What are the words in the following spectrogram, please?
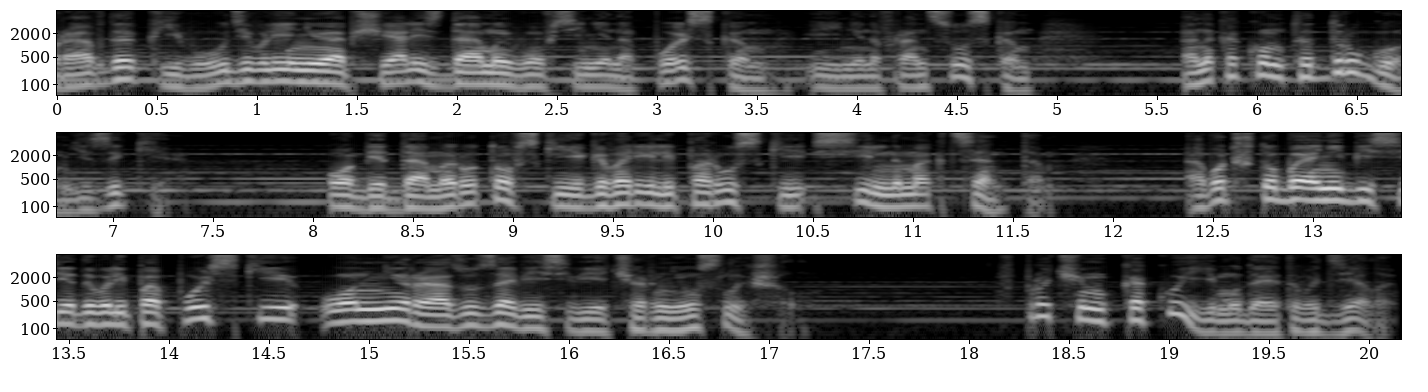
Правда, к его удивлению, общались дамы вовсе не на польском и не на французском, а на каком-то другом языке. Обе дамы Рутовские говорили по-русски с сильным акцентом, а вот чтобы они беседовали по-польски, он ни разу за весь вечер не услышал. Впрочем, какое ему до этого дело?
